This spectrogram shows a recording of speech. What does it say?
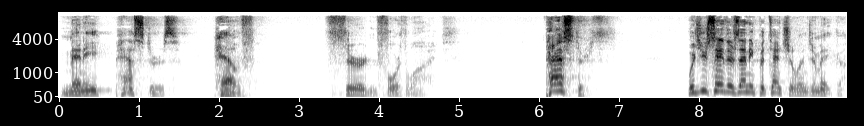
Many pastors have third and fourth wives. Pastors. Would you say there's any potential in Jamaica?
